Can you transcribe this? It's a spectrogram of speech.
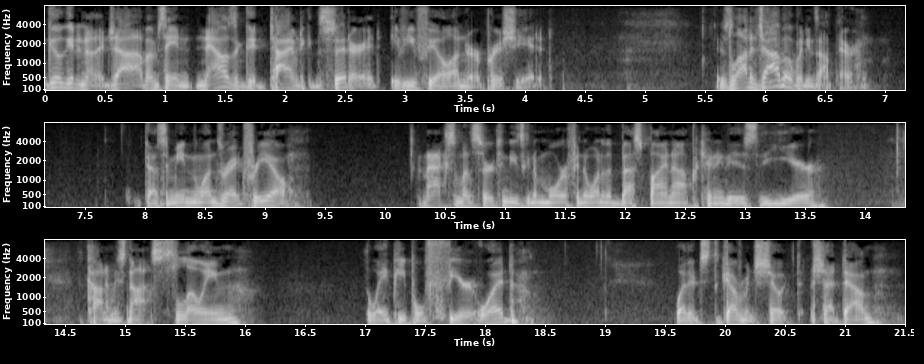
go get another job. I'm saying now's a good time to consider it if you feel underappreciated. There's a lot of job openings out there. Doesn't mean the one's right for you. Maximum uncertainty is going to morph into one of the best buying opportunities of the year. The is not slowing the way people fear it would, whether it's the government shutdown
